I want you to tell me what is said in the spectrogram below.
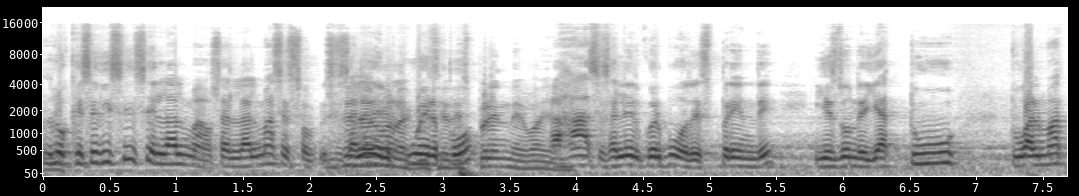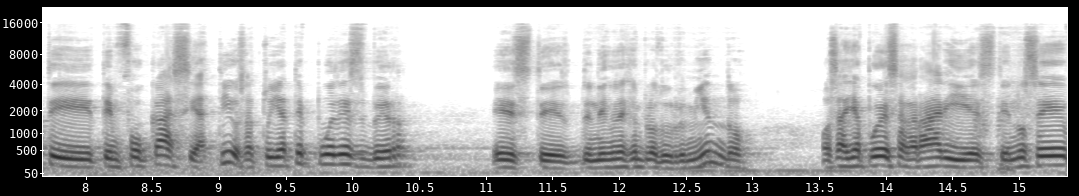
Lo que se dice es el alma, o sea, el alma se, so- se sale del que se cuerpo. desprende, vaya. Ajá, se sale del cuerpo o desprende y es donde ya tú, tu alma te, te enfoca hacia ti, o sea, tú ya te puedes ver, este, en un ejemplo, durmiendo. O sea, ya puedes agarrar y, este, no sé,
